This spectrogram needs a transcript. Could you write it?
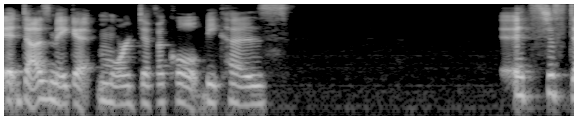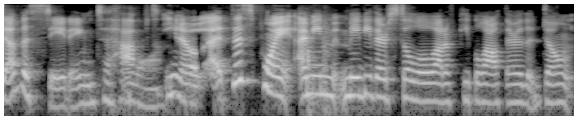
it does make it more difficult because it's just devastating to have Yeah. to, you know at this point i mean maybe there's still a lot of people out there that don't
